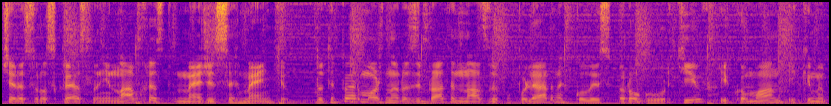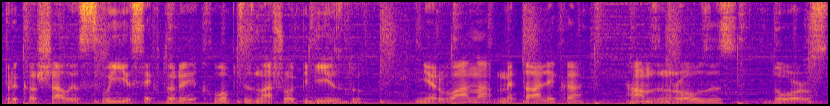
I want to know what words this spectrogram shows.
через розкреслені навхрест межі сегментів. Дотепер можна розібрати назви популярних колись рок-гуртів і команд, якими прикрашали свої сектори хлопці з нашого під'їзду: Nirvana, Metallica, Guns N' Roses, Doors.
